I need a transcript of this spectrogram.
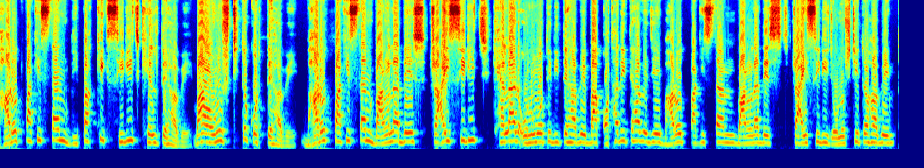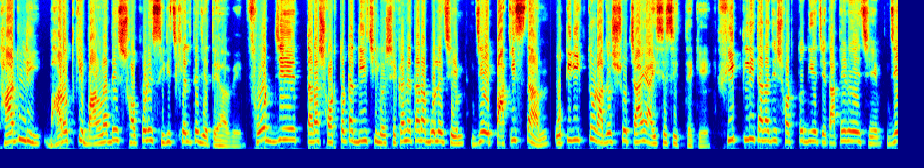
ভারত পাকিস্তান দ্বিপাক্ষিক সিরিজ খেলতে হবে, বা অনুষ্ঠিত করতে হবে। ভারত, পাকিস্তান, বাংলাদেশ ট্রাই সিরিজ খেলার অনুমতি দিতে হবে বা কথা দিতে হবে যে ভারত, পাকিস্তান, বাংলাদেশ ট্রাই সিরিজ অনুষ্ঠিত হবে। থার্ডলি ভারতকে বাংলাদেশ সফরে সিরিজ খেলতে যেতে হবে। ফোর্থ যে তারা শর্তটা দিয়েছিল, সেখানে তারা বলেছে যে পাকিস্তান অতিরিক্ত রাজস্ব চায় আইসিসির থেকে। ফিফথলি তারা যে শর্ত দিয়েছে, তাতে রয়েছে যে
